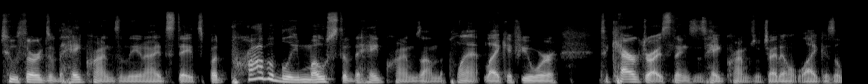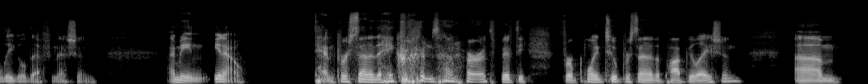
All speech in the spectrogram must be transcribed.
two thirds of the hate crimes in the United States, but probably most of the hate crimes on the planet. Like if you were to characterize things as hate crimes, which I don't like as a legal definition, I mean, you know, 10% of the hate crimes on earth 50 for 0.2% of the population um,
